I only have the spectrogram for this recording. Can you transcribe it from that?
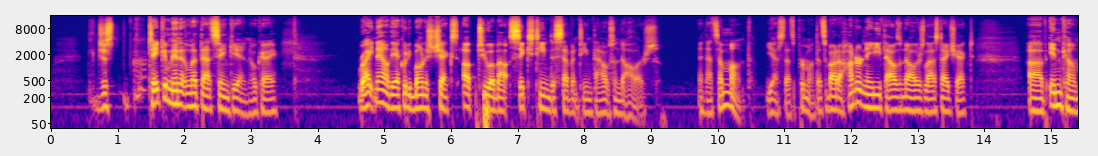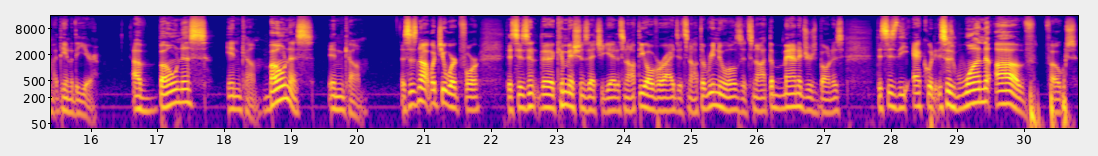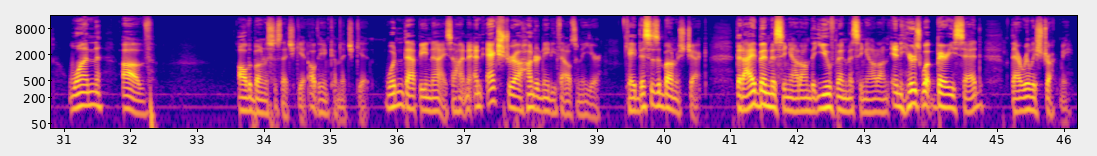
just take a minute and let that sink in, okay? Right now, the equity bonus checks up to about sixteen to seventeen thousand dollars, and that's a month. Yes, that's per month. That's about one hundred eighty thousand dollars last I checked of income at the end of the year, of bonus income, bonus income. This is not what you work for. This isn't the commissions that you get. It's not the overrides. It's not the renewals. It's not the manager's bonus. This is the equity. This is one of, folks, one of all the bonuses that you get, all the income that you get. Wouldn't that be nice? An extra 180,000 a year. Okay, this is a bonus check that I've been missing out on, that you've been missing out on. And here's what Barry said that really struck me.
